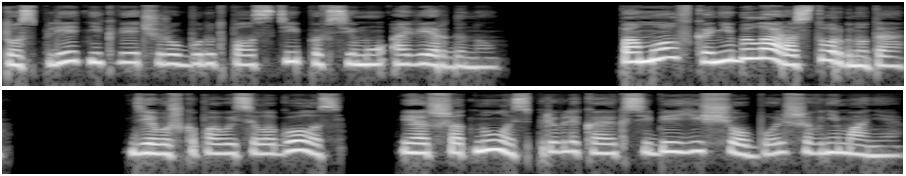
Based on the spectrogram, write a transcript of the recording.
то сплетни к вечеру будут ползти по всему Авердену. Помолвка не была расторгнута. Девушка повысила голос и отшатнулась, привлекая к себе еще больше внимания.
